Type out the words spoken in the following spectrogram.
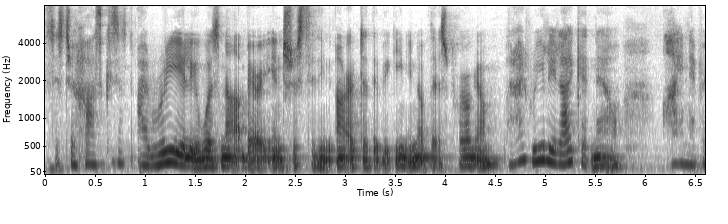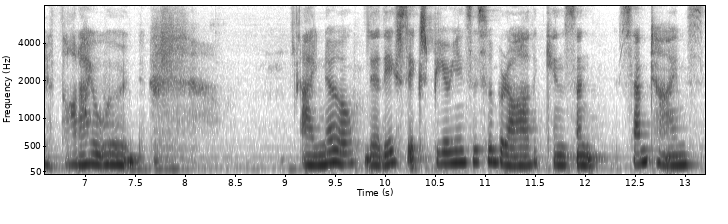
Sister Hoskisson, I really was not very interested in art at the beginning of this program, but I really like it now. I never thought I would. I know that these experiences abroad can some, sometimes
